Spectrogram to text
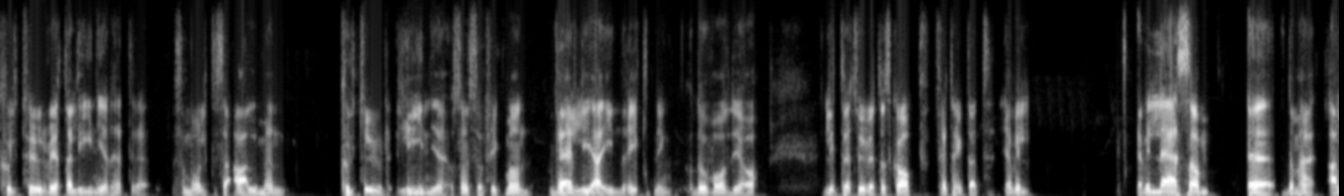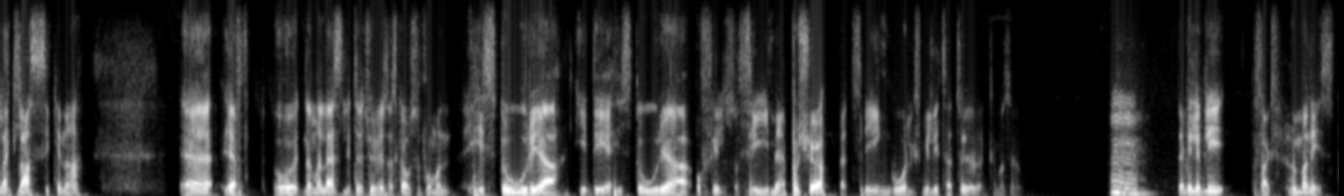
kulturvetarlinjen hette det. Som var lite så allmän kulturlinje och sen så fick man välja inriktning och då valde jag litteraturvetenskap. För jag tänkte att jag vill, jag vill läsa eh, de här alla klassikerna. Eh, jag, och när man läser litteraturvetenskap så får man historia, idéhistoria och filosofi med på köpet. För det ingår liksom i litteraturen kan man säga. Mm. Jag ville bli en slags humanist.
